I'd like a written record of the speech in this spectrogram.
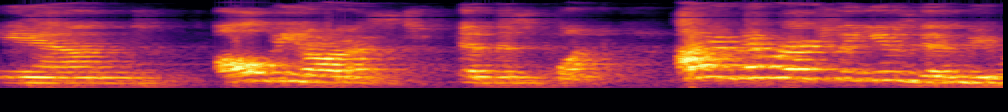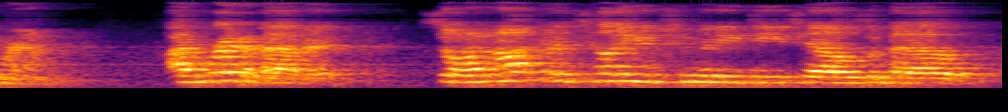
and I'll be honest at this point. I have never actually used NVRAM. I've read about it, so I'm not going to tell you too many details about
